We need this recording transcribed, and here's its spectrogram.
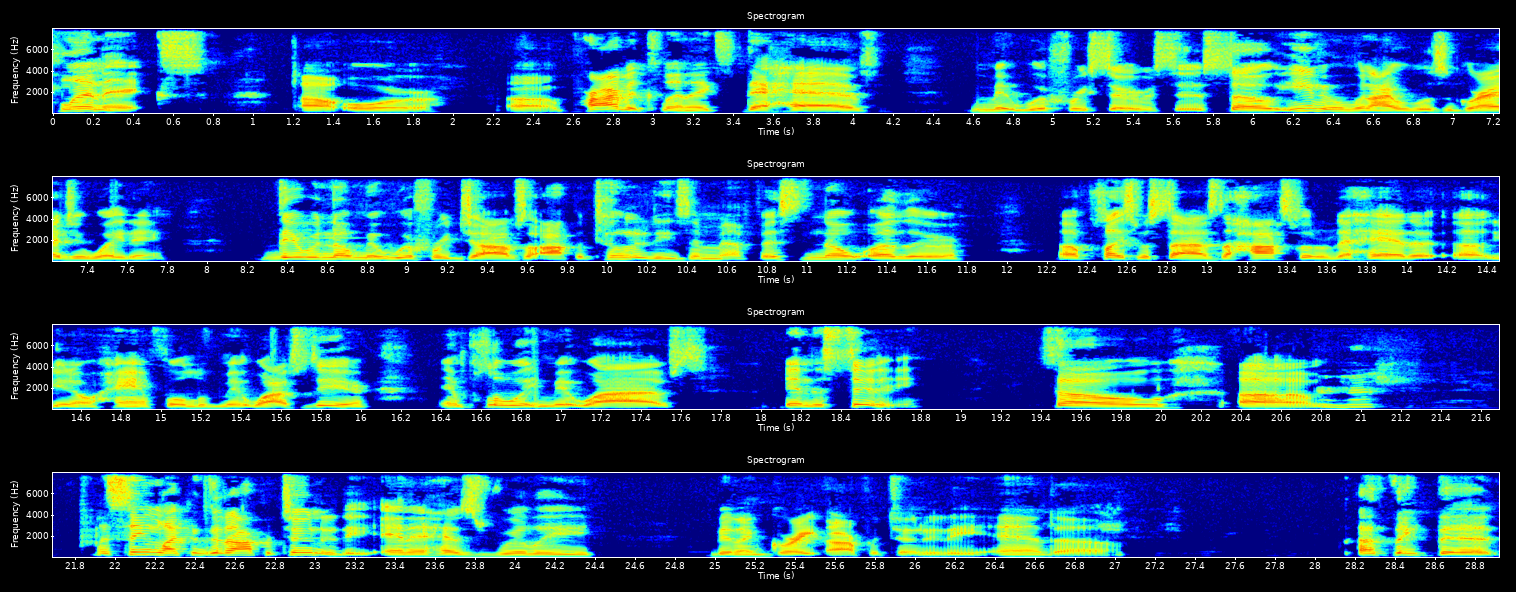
clinics uh, or uh, private clinics that have midwifery services. So even when I was graduating, there were no midwifery jobs or opportunities in Memphis. No other uh, place besides the hospital that had a, a you know handful of midwives there employed midwives in the city. So um, mm-hmm. It seemed like a good opportunity, and it has really been a great opportunity. And uh, I think that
